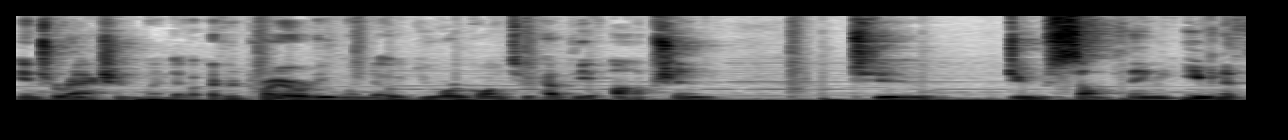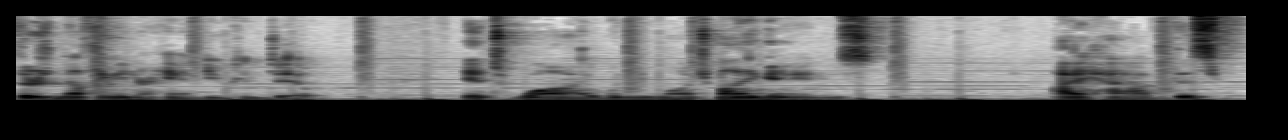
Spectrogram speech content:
interaction window, every priority window. You are going to have the option to do something, even if there's nothing in your hand you can do. It's why when you watch my games, I have this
